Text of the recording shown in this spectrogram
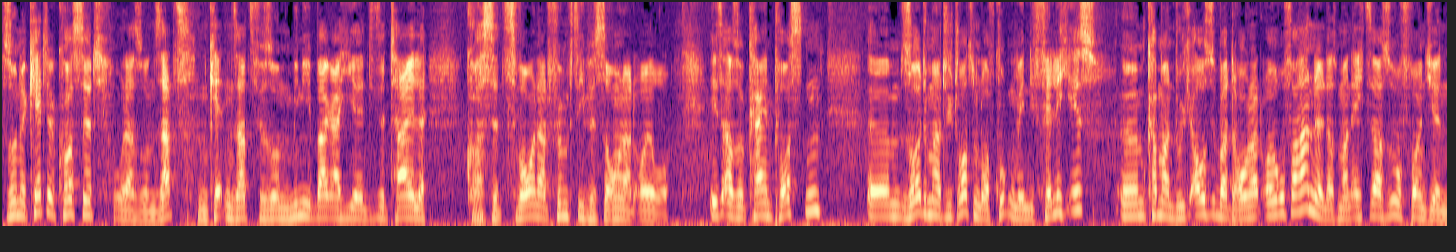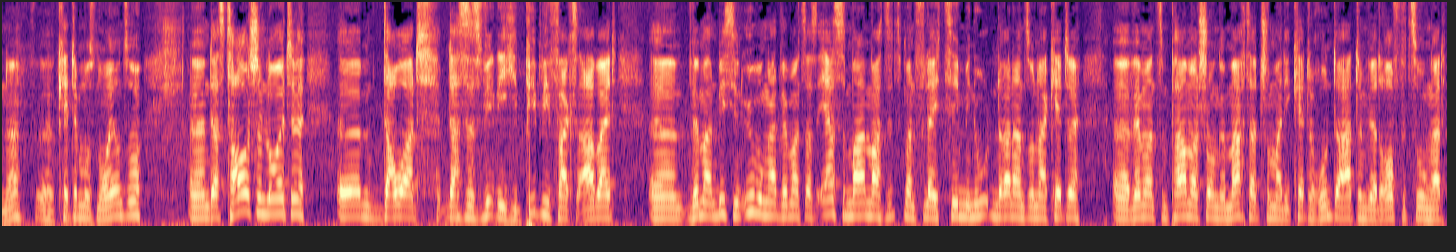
so eine Kette kostet, oder so ein Satz, ein Kettensatz für so einen Mini-Bagger hier, diese Teile, kostet 250 bis 300 Euro. Ist also kein Posten. Ähm, sollte man natürlich trotzdem drauf gucken, wenn die fällig ist, ähm, kann man durchaus über 300 Euro verhandeln, dass man echt sagt, so Freundchen, ne? Äh, Kette muss neu und so. Ähm, das Tauschen, Leute, ähm, dauert, das ist wirklich Pipifax-Arbeit. Ähm, wenn man ein bisschen Übung hat, wenn man es das erste Mal macht, sitzt man vielleicht 10 Minuten dran an so einer Kette. Äh, wenn man es ein paar Mal schon gemacht hat, schon mal die Kette runter hat und wieder draufgezogen hat,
